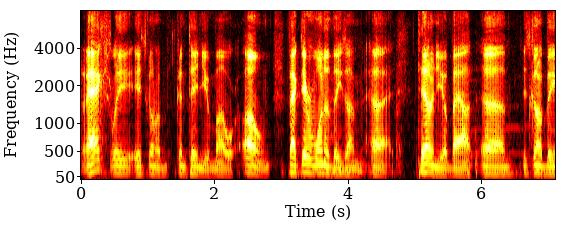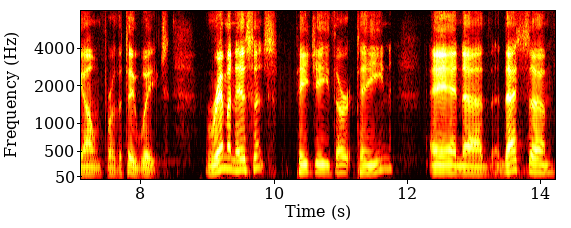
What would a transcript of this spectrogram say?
Actually, it's going to continue more on. In fact, every one of these I'm uh, telling you about um, is going to be on for the two weeks. Reminiscence, PG-13, and uh, that's. Um,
